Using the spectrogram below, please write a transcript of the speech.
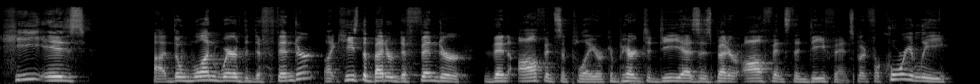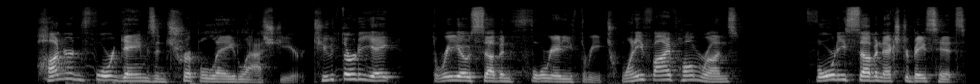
He is uh, the one where the defender, like he's the better defender than offensive player compared to Diaz's better offense than defense. But for Korey Lee, 104 games in AAA last year, 238, 307, 483, 25 home runs, 47 extra base hits,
